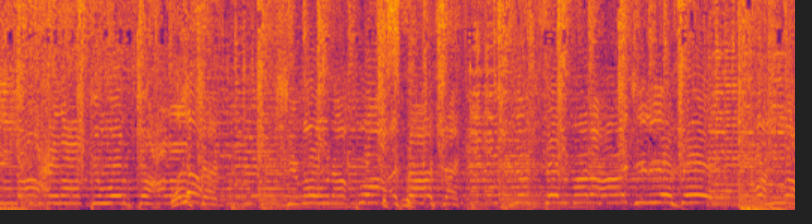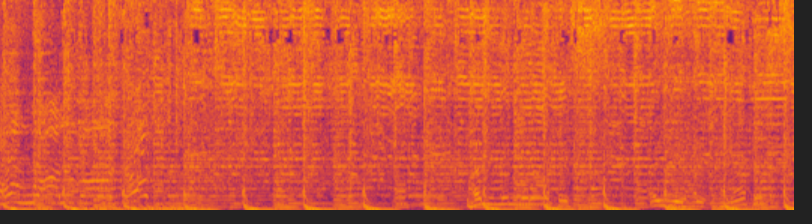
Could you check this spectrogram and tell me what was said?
يلا عراقي وارفع راسك شمون اخوة اساسك ننسى المراجل يا زين. والله هو لباسك هل من منافس؟ أيها الخنافس يلا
